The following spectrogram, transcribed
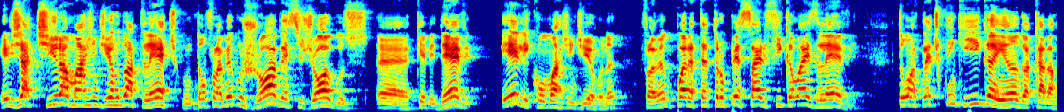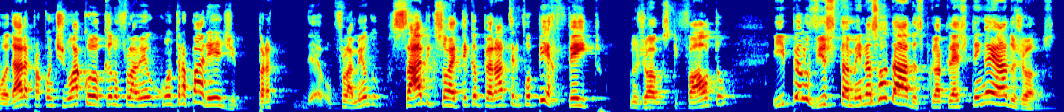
ele já tira a margem de erro do Atlético. Então o Flamengo joga esses jogos é, que ele deve, ele com margem de erro, né? O Flamengo pode até tropeçar, ele fica mais leve. Então o Atlético tem que ir ganhando a cada rodada para continuar colocando o Flamengo contra a parede. Pra, o Flamengo sabe que só vai ter campeonato se ele for perfeito nos jogos que faltam e, pelo visto, também nas rodadas, porque o Atlético tem ganhado os jogos.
